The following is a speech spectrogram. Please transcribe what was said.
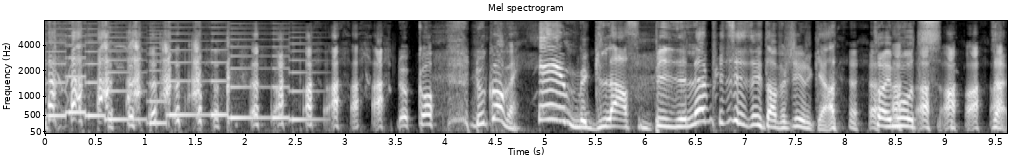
då, kom, då kom hemglassbilen precis utanför kyrkan. Ta emot, här,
